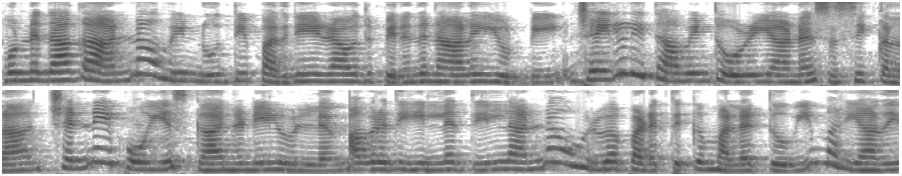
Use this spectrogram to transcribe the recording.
முன்னதாக அண்ணாவின் நூத்தி பதினேழாவது பிறந்த நாளையொட்டி ஜெயலலிதாவின் தோழியான சசிகலா சென்னை போயஸ் கார்டனில் உள்ள அவரது இல்லத்தில் அண்ணா உருவப்படத்துக்கு மலர் தூவி மரியாதை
